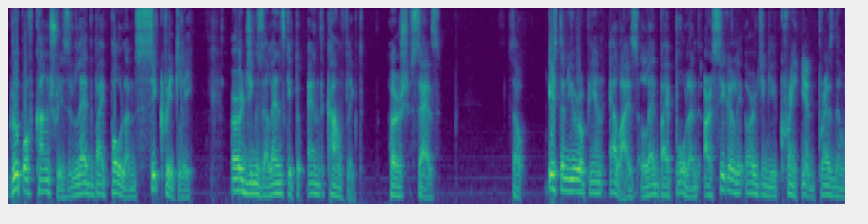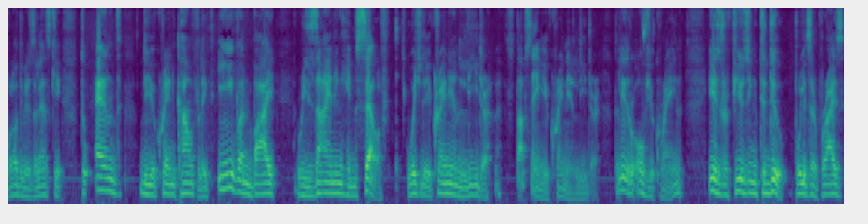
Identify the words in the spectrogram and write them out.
Group of countries led by Poland secretly urging Zelensky to end conflict, Hersh says. So, Eastern European allies led by Poland are secretly urging Ukrainian President Volodymyr Zelensky to end the Ukraine conflict even by resigning himself, which the Ukrainian leader, stop saying Ukrainian leader, the leader of Ukraine, is refusing to do, Pulitzer Prize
